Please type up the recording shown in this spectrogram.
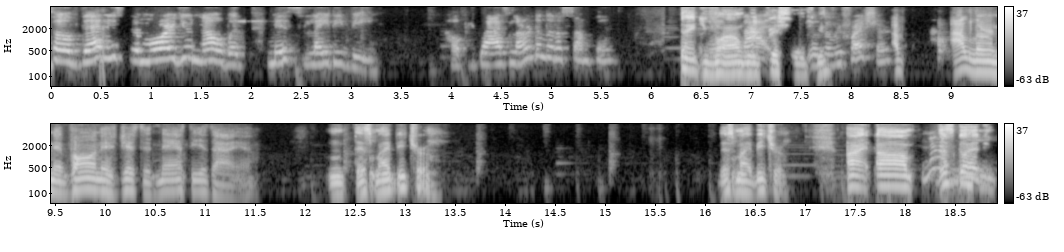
So that is the more you know with Miss Lady V. Hope you guys learned a little something. Thank you, If Von. We appreciate It It was you. a refresher. I learned that Von is just as nasty as I am. Mm, This might be true. This might be true. All right. Um, Not let's go ahead. And,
